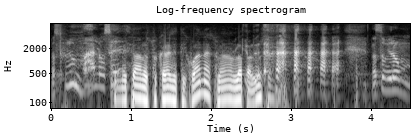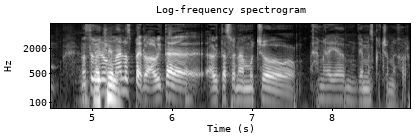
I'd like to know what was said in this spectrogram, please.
No estuvieron malos, Que ¿eh? metan a los tucanes de Tijuana, estuvieron en la palusa. no estuvieron, no estuvieron malos, pero ahorita, ahorita suena mucho... Ah, mira, ya, ya me escucho mejor.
